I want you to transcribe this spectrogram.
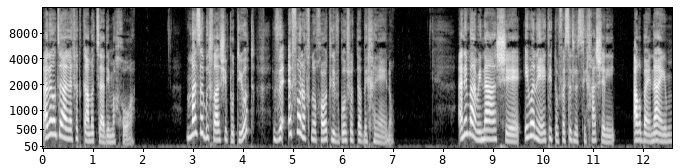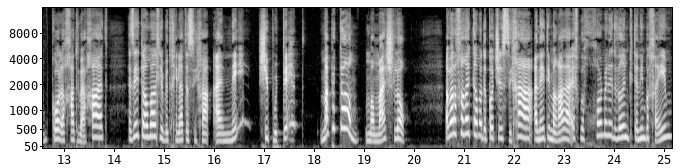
אני רוצה ללכת כמה צעדים אחורה. מה זה בכלל שיפוטיות, ואיפה אנחנו יכולות לפגוש אותה בחיינו? אני מאמינה שאם אני הייתי תופסת לשיחה של ארבע עיניים, כל אחת ואחת, אז היית אומרת לי בתחילת השיחה, אני? שיפוטית? מה פתאום? ממש לא. אבל אחרי כמה דקות של שיחה, אני הייתי מראה לה איך בכל מיני דברים קטנים בחיים,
